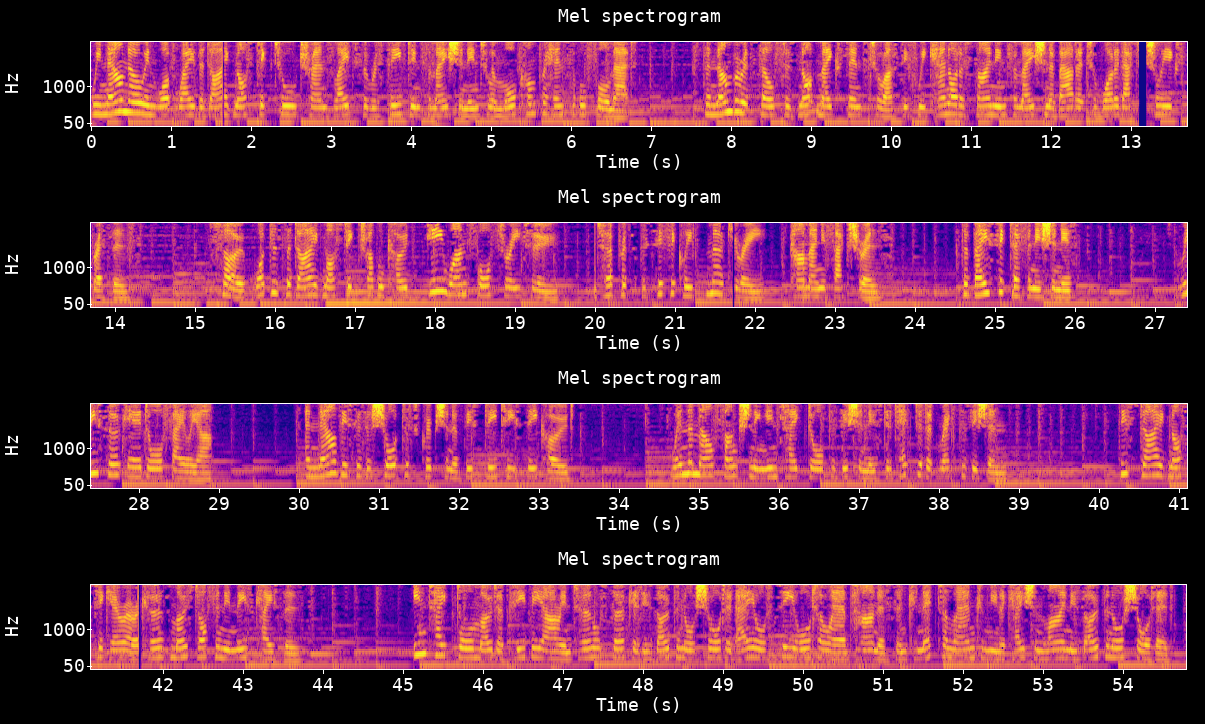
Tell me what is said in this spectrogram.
We now know in what way the diagnostic tool translates the received information into a more comprehensible format. The number itself does not make sense to us if we cannot assign information about it to what it actually expresses. So, what does the diagnostic trouble code P1432 interpret specifically Mercury car manufacturers? The basic definition is recirc air door failure. And now this is a short description of this DTC code. When the malfunctioning intake door position is detected at rec position. This diagnostic error occurs most often in these cases. Intake door motor PBR internal circuit is open or shorted A or C auto amp harness and connector LAN communication line is open or shorted.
